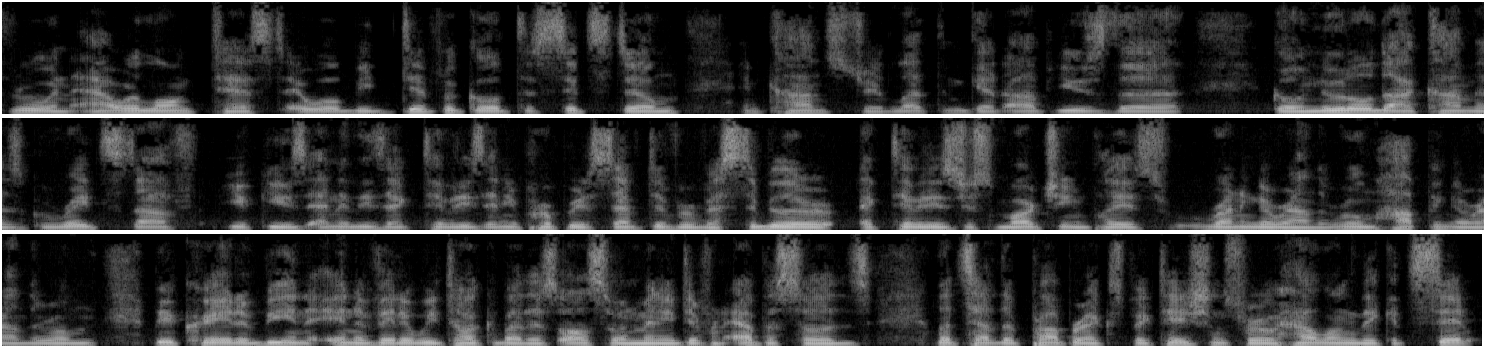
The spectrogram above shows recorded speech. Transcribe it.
through an hour long test, it will be difficult to sit still and concentrate. Let them get up, use the GoNoodle.com has great stuff. You can use any of these activities, any proprioceptive or vestibular activities, just marching in place, running around the room, hopping around the room. Be creative, be innovative. We talk about this also in many different episodes. Let's have the proper expectations for how long they could sit.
